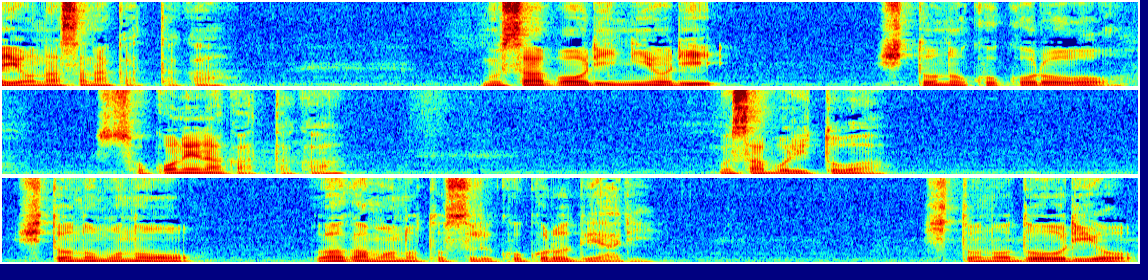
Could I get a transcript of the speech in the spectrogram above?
いをなさなかったかむさぼりにより人の心を損ねなかったかむさぼりとは人のものを我が物とする心であり人の道理を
